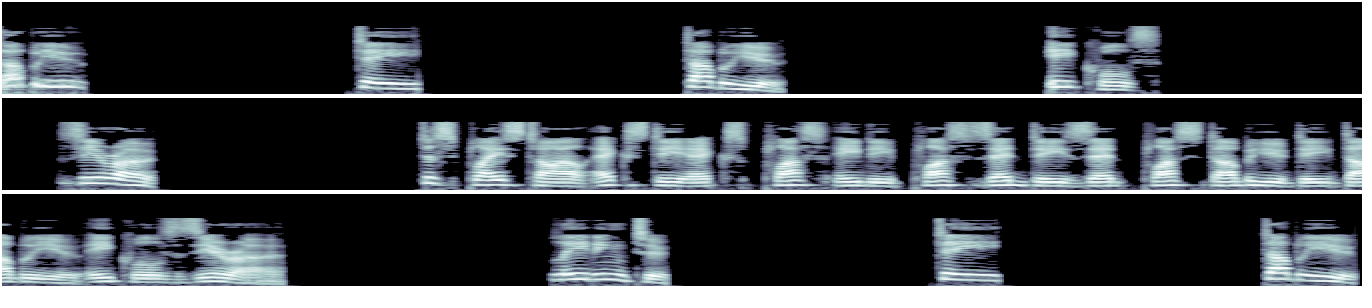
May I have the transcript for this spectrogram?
w d w equals 0 display style xdx plus ed plus zdz plus wdw equals 0 leading to d w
